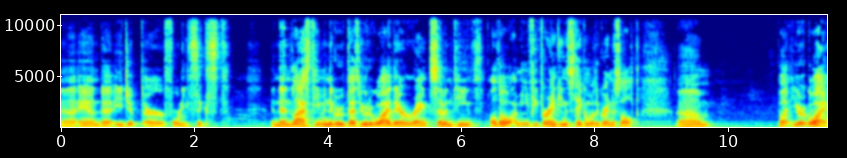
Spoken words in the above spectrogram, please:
uh, and uh, Egypt are 46th. And then last team in the group, that's Uruguay. They are ranked 17th. Although, I mean, FIFA rankings take them with a grain of salt. Um, but Uruguay,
